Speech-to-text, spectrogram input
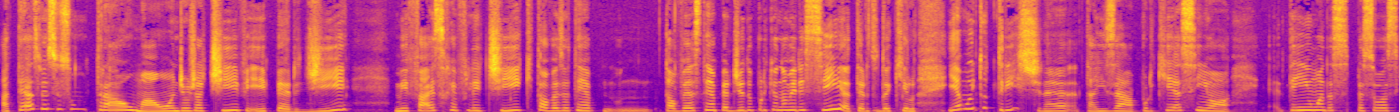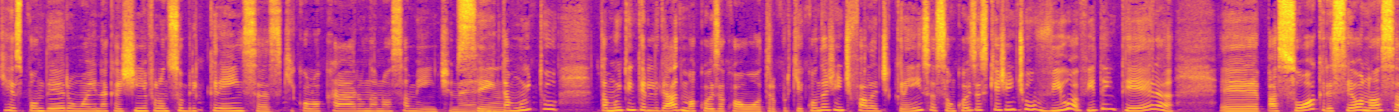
Até às vezes um trauma, onde eu já tive e perdi, me faz refletir que talvez eu tenha talvez tenha perdido porque eu não merecia ter tudo aquilo. E é muito triste, né, Thaisa? Porque assim, ó, tem uma das pessoas que responderam aí na caixinha falando sobre crenças que colocaram na nossa mente, né? Sim. E tá muito, tá muito interligado uma coisa com a outra, porque quando a gente fala de crenças, são coisas que a gente ouviu a vida inteira, é, passou, cresceu a nossa,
